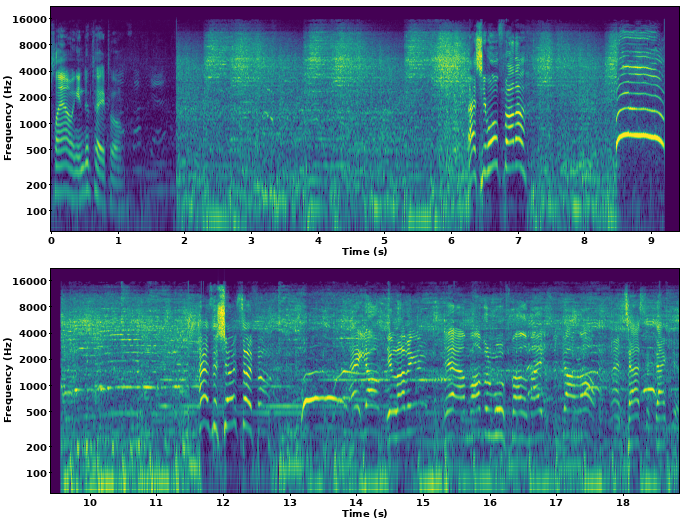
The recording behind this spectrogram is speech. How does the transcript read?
plowing into people. That's your wolf, mother. Woo! How's the show so far? How you going? You loving it? Yeah, I'm loving Wolfmother, mate. She's going off. Fantastic, thank you.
